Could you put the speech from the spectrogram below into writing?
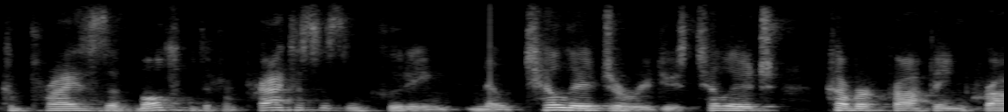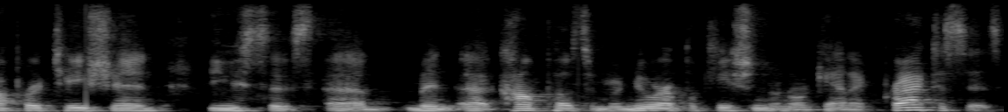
comprises of multiple different practices, including no tillage or reduced tillage, cover cropping, crop rotation, the use of um, uh, compost and manure application, and organic practices.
